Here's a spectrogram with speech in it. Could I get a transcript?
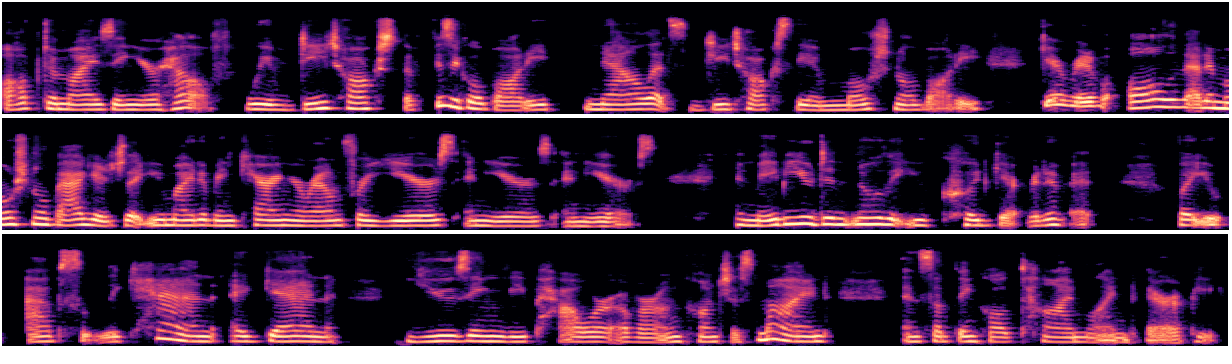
optimizing your health. We've detoxed the physical body. Now let's detox the emotional body. Get rid of all of that emotional baggage that you might have been carrying around for years and years and years. And maybe you didn't know that you could get rid of it, but you absolutely can. Again, using the power of our unconscious mind and something called timeline therapy.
